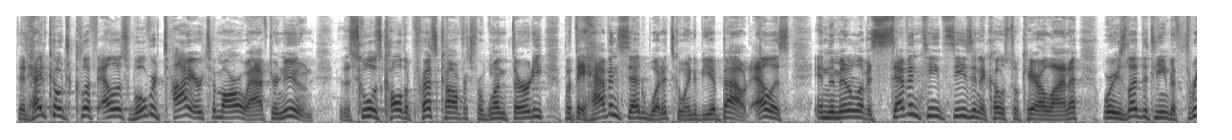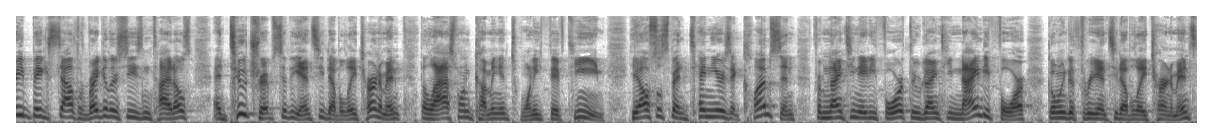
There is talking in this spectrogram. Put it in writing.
that head coach Cliff Ellis will retire tomorrow afternoon. The school has called a press conference for 1:30, but they haven't said what it's going to be about. Ellis, in the middle of his 17th season at Coastal Carolina, where he's led the team to three Big South regular season titles and two trips to the NCAA tournament, the last one coming in 2015. He also spent 10 years at Clemson from 1984 through 1994, going to three NCAA tournaments tournaments,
